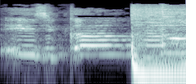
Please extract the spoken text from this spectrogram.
easy go.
